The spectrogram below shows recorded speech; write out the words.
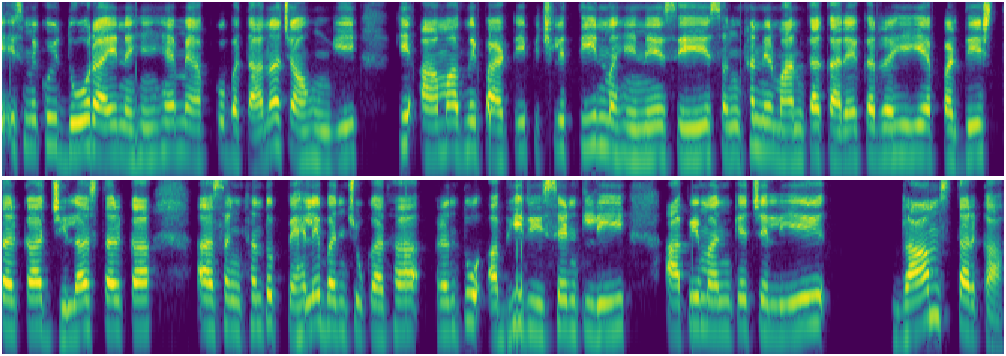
इसमें कोई दो राय नहीं है। मैं आपको बताना चाहूँगी कि आम आदमी पार्टी पिछले तीन महीने से संगठन निर्माण का कार्य कर रही है। प्रदेश स्तर का जिला स्तर का संगठन तो पहले बन चुका था परंतु अभी रिसेंटली आप ये मान के चलिए ग्राम स्तर का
